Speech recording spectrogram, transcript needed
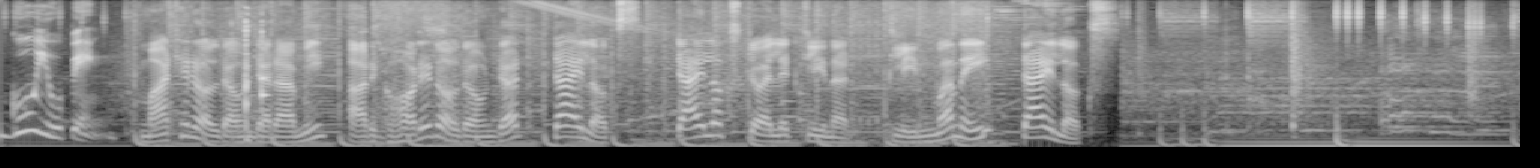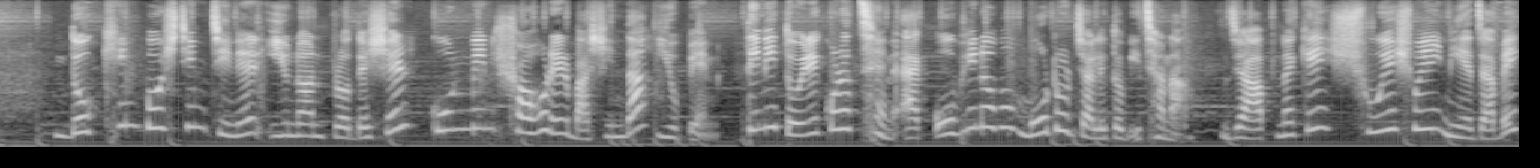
গু ইউপেং। মাঠের অলরাউন্ডার আমি আর ঘরের allrounder Tylox. Tylox toilet cleaner. Clean মানেই টাইলক্স। দক্ষিণ পশ্চিম চীনের ইউনান প্রদেশের কুনমিন শহরের বাসিন্দা ইউপেন। তিনি তৈরি করেছেন এক অভিনব মোটর চালিত বিছানা, যা আপনাকে শুয়ে শুয়ে নিয়ে যাবে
